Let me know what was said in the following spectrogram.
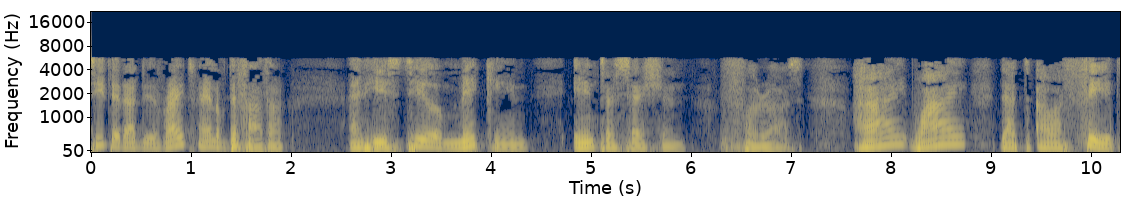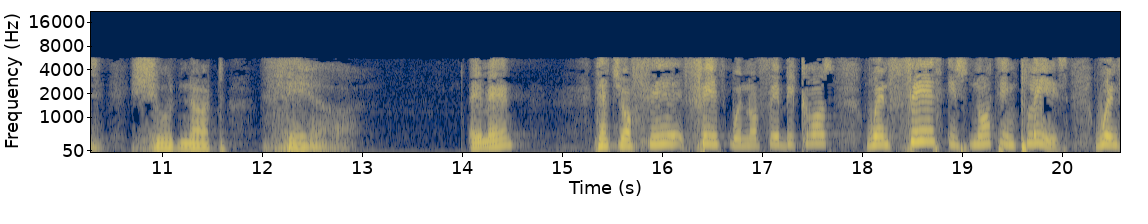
seated at the right hand of the Father and he is still making intercession for us. Why? Why? That our faith should not fail. Amen? That your faith, faith will not fail because when faith is not in place, when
